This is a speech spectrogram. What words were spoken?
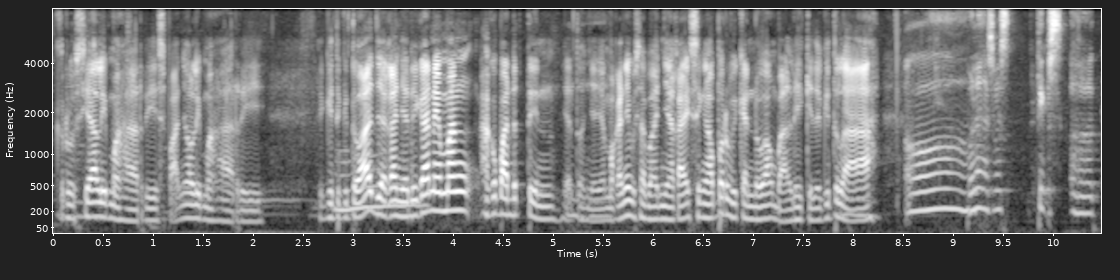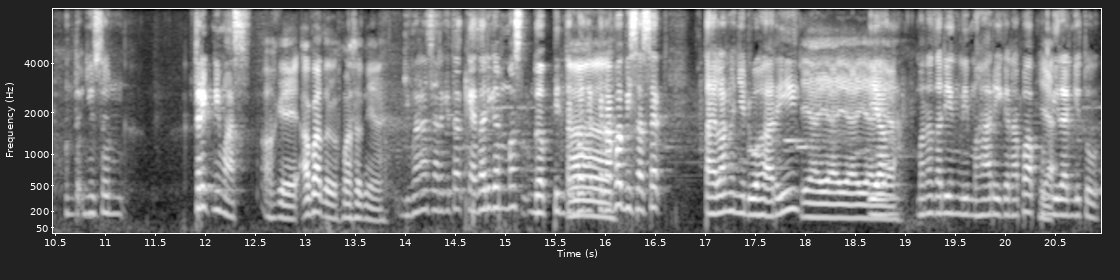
ke Rusia lima hari, Spanyol lima hari. Ya gitu-gitu aja kan. Jadi kan emang aku padetin jatuhnya. Ya, makanya bisa banyak kayak Singapura weekend doang balik gitu-gitulah. Oh. Boleh nggak sih, Mas tips eh, untuk nyusun trip nih Mas? Oke, apa tuh maksudnya? Gimana cara kita kayak tadi kan Mas udah pinter Ah. banget. Kenapa bisa set Thailand hanya dua hari? Ya ya ya ya. yang ya. mana tadi yang lima hari? Kenapa Ya. pemilihan gitu?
